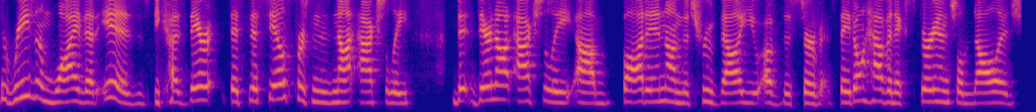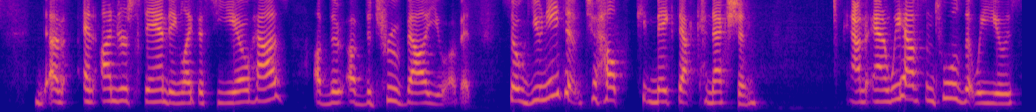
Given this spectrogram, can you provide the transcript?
the reason why that is is because they're that the salesperson is not actually they're not actually um, bought in on the true value of the service. They don't have an experiential knowledge um, an understanding like the CEO has of the of the true value of it. So you need to, to help make that connection. And, and we have some tools that we use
